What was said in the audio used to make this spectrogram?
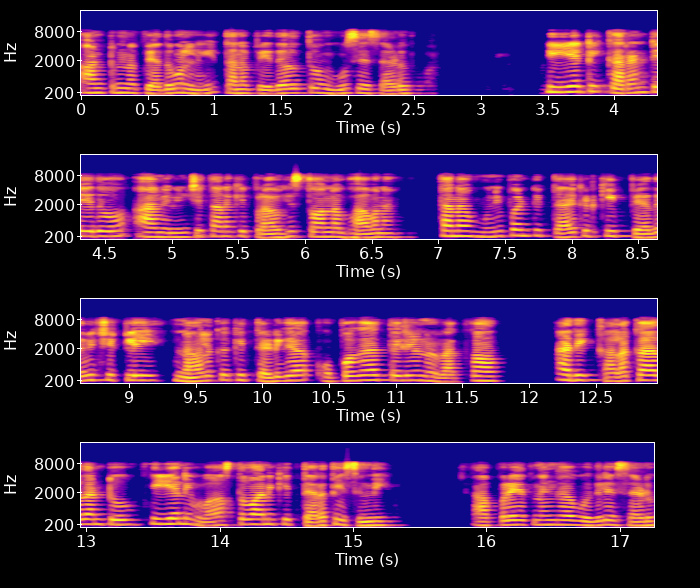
అంటున్న పెదవుల్ని తన పెదాలతో మూసేశాడు. తీయటి కరెంటేదో ఆమె నుంచి తనకి ప్రవహిస్తోన్న భావన. తన మునిపంటి తాకిడికి పెదవి చిట్లి నాలుకకి తడిగా ఉప్పగా తగిలిన రక్తం అది కల కాదంటూ తీయని వాస్తవానికి తెరతీసింది అప్రయత్నంగా వదిలేశాడు.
